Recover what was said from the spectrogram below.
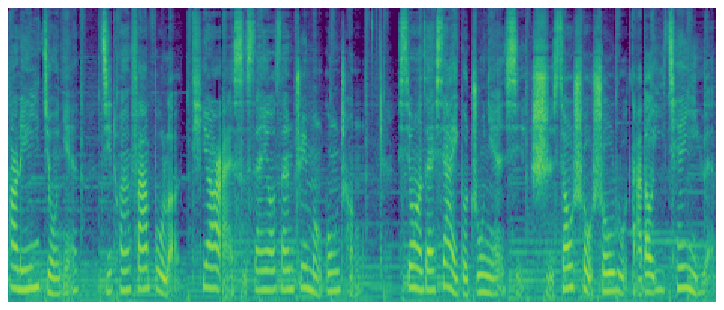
二零一九年，集团发布了 TRS 三幺三追梦工程，希望在下一个猪年使销售收入达到一千亿元。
